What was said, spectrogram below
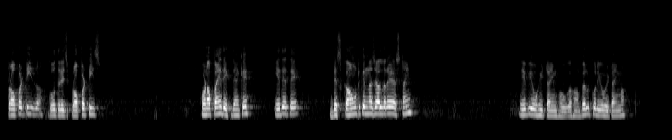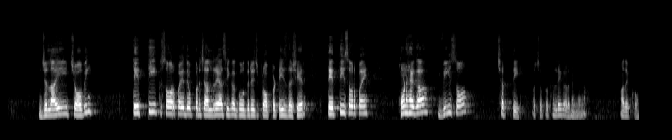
ਪ੍ਰਾਪਰਟੀਆਂ ਆ, ਗੋਦਰੇਜ ਪ੍ਰਾਪਰਟੀਆਂ ਹੁਣ ਆਪਾਂ ਇਹ ਦੇਖਦੇ ਹਾਂ ਕਿ ਇਹਦੇ ਤੇ ਡਿਸਕਾਊਂਟ ਕਿੰਨਾ ਚੱਲ ਰਿਹਾ ਇਸ ਟਾਈਮ ਇਹ ਵੀ ਉਹੀ ਟਾਈਮ ਹੋਊਗਾ, ਹਾਂ, ਬਿਲਕੁਲ ਹੀ ਉਹੀ ਟਾਈਮ ਆ। ਜੁਲਾਈ 24 3300 ਰੁਪਏ ਦੇ ਉੱਪਰ ਚੱਲ ਰਿਹਾ ਸੀਗਾ ਗੋਦਰੇਜ ਪ੍ਰਾਪਰਟੀਆਂ ਦਾ ਸ਼ੇਅਰ 3300 ਰੁਪਏ। ਹੁਣ ਹੈਗਾ 2036 ਅੱਛਾ ਆਪਾਂ ਥੱਲੇ ਕਰ ਦਿੰਦੇ ਨਾ। ਆ ਦੇਖੋ,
